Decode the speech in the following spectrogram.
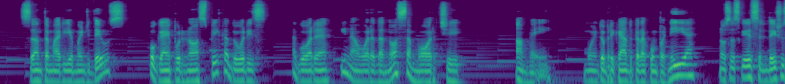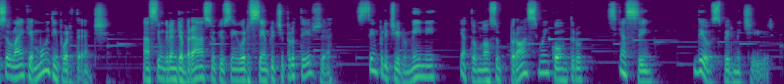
Santa Maria, Mãe de Deus, rogai por nós, pecadores, agora e na hora da nossa morte. Amém. Muito obrigado pela companhia. Não se esqueça de deixar o seu like, é muito importante. Assim, um grande abraço, que o Senhor sempre te proteja, sempre te ilumine e até o nosso próximo encontro, se assim Deus permitir.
